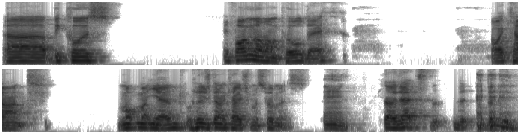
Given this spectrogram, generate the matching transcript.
uh, because if I'm not on pool deck, I can't. You know, who's going to coach my swimmers? Mm. So that's the, the, the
